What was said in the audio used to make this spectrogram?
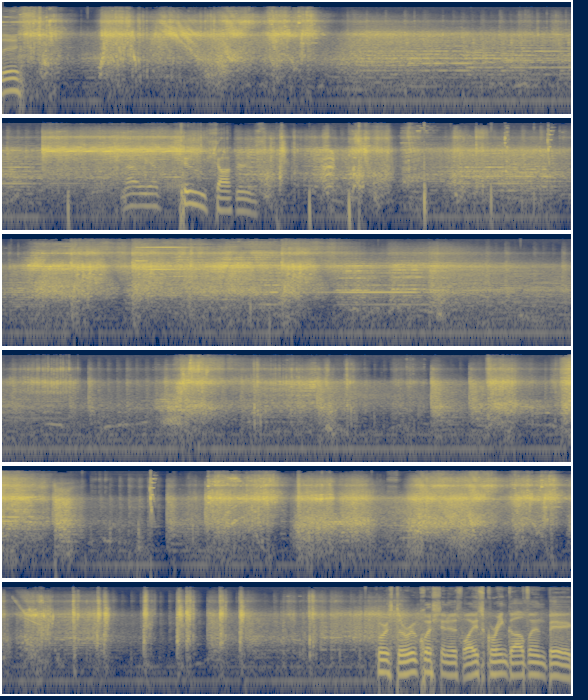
Now we have two shockers. Course, the real question is why is Green Goblin big?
